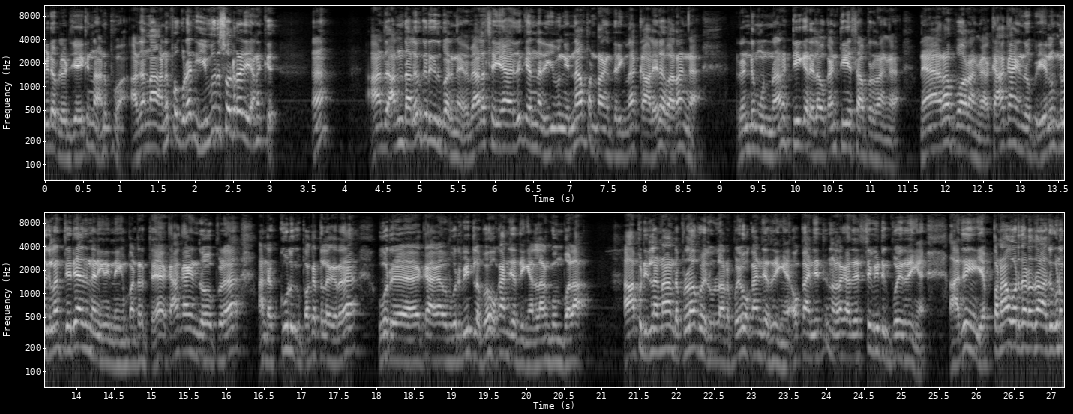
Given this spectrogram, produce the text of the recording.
பிடபிள்யூ ஜேக்கு நான் அனுப்புவேன். அதை நான் அனுப்பக்கூடாது இவர் சொல்கிறாரு எனக்கு. ஆ? அது அந்த அளவுக்கு இருக்குது பாருங்க. வேலை செய்யாததுக்கு என்ன இவங்க என்ன பண்ணுறாங்க தெரியுங்களா? காலையில் வராங்க. ரெண்டு மூணு நேரம் டீ கடையில் உட்காந்து டீயை சாப்பிட்றாங்க. நேராக போகிறாங்க காக்காயந்தோப்பு எங்களுக்கெல்லாம் தெரியாதுன்னு நினைக்கிறேன் நீங்கள் பண்ணுறது காக்காயந்தோப்பில் அந்த கூலுக்கு பக்கத்தில் இருக்கிற ஒரு க ஒரு வீட்டில் போய் உட்காந்துடுறீங்க எல்லாம் கும்பலாக அப்படி இல்லைன்னா அந்த புல்லா கோயில் உள்ளார போய் உட்காந்துடுறீங்க உட்காந்துட்டு நல்லா கதை அடிச்சுட்டு வீட்டுக்கு போயிடுறீங்க. அது எப்போனா ஒரு தடவை தான் அது கூட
